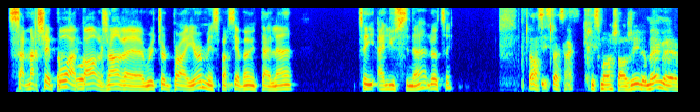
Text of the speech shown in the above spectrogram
ça marchait pas à part genre euh, Richard Pryor, mais c'est parce qu'il avait un talent hallucinant. Là, t'sais. non, c'est ça, ça a crissement changé. Là. Même, euh,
